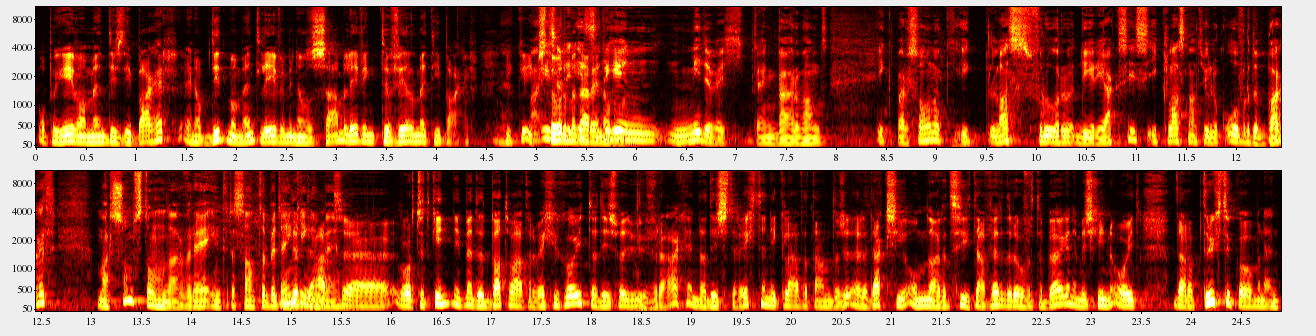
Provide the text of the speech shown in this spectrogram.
Op een gegeven moment is die bagger. En op dit moment leven we in onze samenleving te veel met die bagger. Ik, ik stoor me daarin Is er geen middenweg denkbaar? Want ik persoonlijk, ik las vroeger die reacties. Ik las natuurlijk over de bagger. Maar soms stonden daar vrij interessante bedenkingen Inderdaad, bij. Uh, wordt het kind niet met het badwater weggegooid? Dat is wel uw vraag en dat is terecht. En ik laat het aan de redactie om daar, het, daar verder over te buigen en misschien ooit daarop terug te komen en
